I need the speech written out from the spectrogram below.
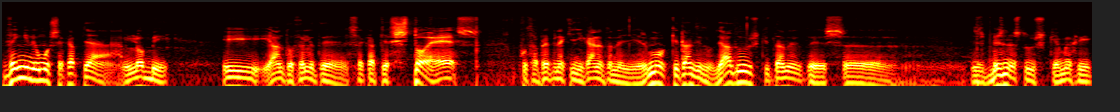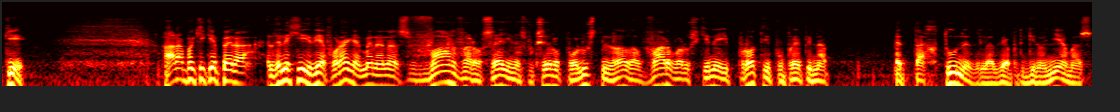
Δεν είναι όμως σε κάποια λόμπι ή αν το θέλετε σε κάποιες στοές που θα πρέπει να κυνηγάνε τον ελληνισμό, κοιτάνε τη δουλειά τους, κοιτάνε τις, ε, τις business τους και μέχρι εκεί. Άρα από εκεί και πέρα δεν έχει διαφορά για μένα ένας βάρβαρος Έλληνας που ξέρω πολλούς στην Ελλάδα, βάρβαρους και είναι οι πρώτοι που πρέπει να πεταχτούν δηλαδή από την κοινωνία μας,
